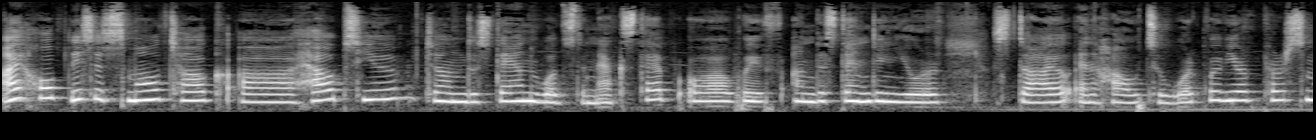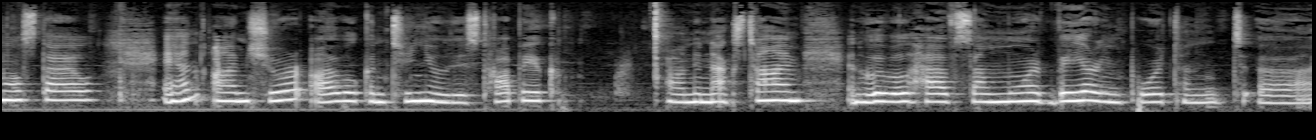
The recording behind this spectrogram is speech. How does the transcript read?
I hope this is small talk uh, helps you to understand what's the next step uh, with understanding your style and how to work with your personal style. And I'm sure I will continue this topic on the next time and we will have some more very important uh,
